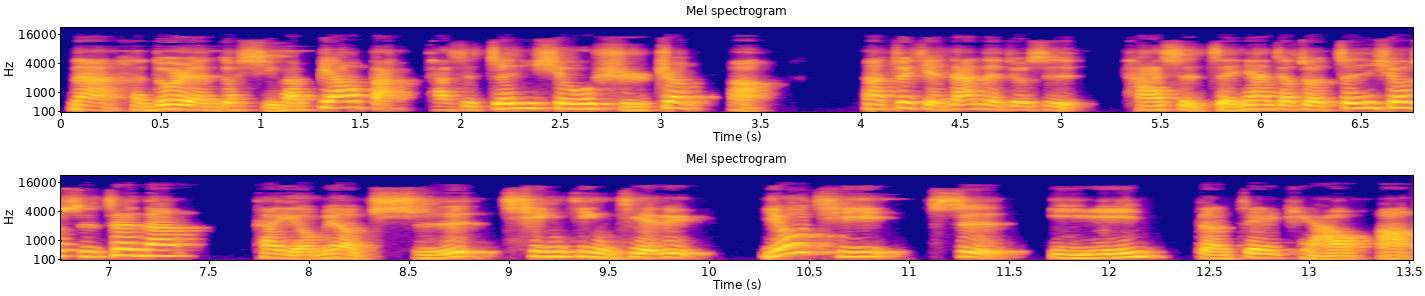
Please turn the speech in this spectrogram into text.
那很多人都喜欢标榜他是真修实证啊。那最简单的就是他是怎样叫做真修实证呢？他有没有持清净戒律？尤其是淫的这一条啊，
